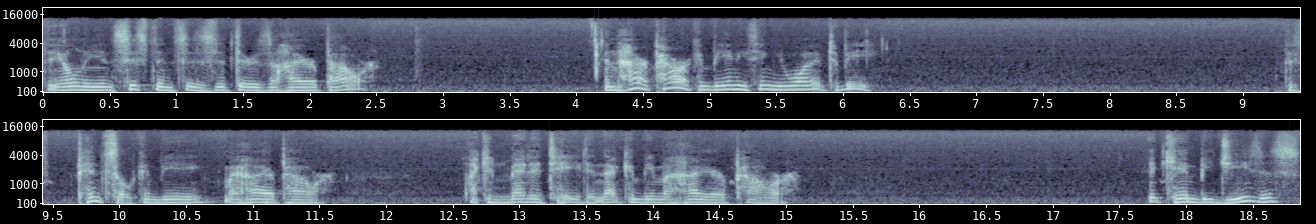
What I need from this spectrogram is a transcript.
the only insistence is that there is a higher power. And higher power can be anything you want it to be. This pencil can be my higher power. I can meditate and that can be my higher power. It can be Jesus.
